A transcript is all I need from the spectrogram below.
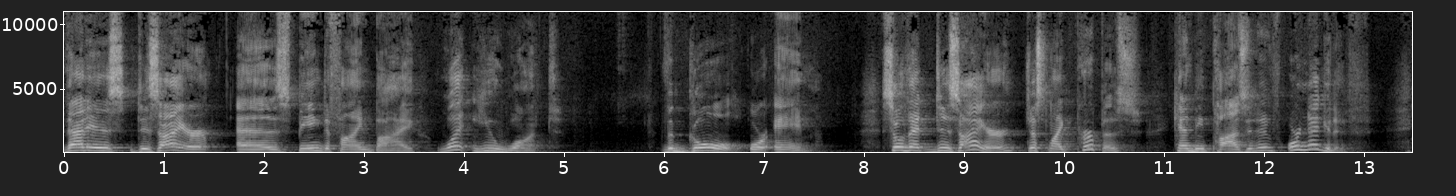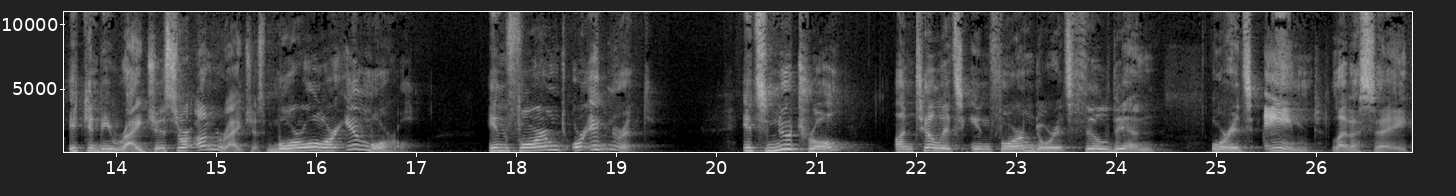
That is, desire as being defined by what you want, the goal or aim. So that desire, just like purpose, can be positive or negative. It can be righteous or unrighteous, moral or immoral, informed or ignorant. It's neutral until it's informed or it's filled in or it's aimed, let us say,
